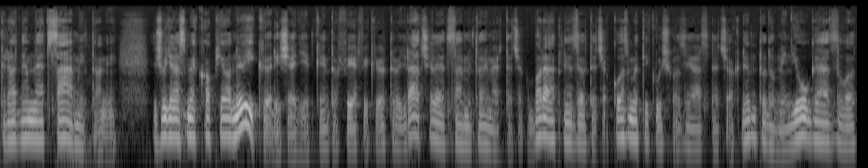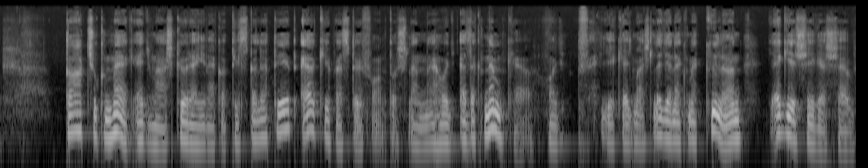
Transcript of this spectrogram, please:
rád nem lehet számítani. És ugyanezt megkapja a női kör is egyébként a férfi körtől, hogy rád se lehet számítani, mert te csak barátnőzöl, te csak kozmetikushoz jársz, te csak nem tudom, mint jogázol, tartsuk meg egymás köreinek a tiszteletét, elképesztő fontos lenne, hogy ezek nem kell, hogy fedjék egymást, legyenek meg külön, egy egészségesebb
